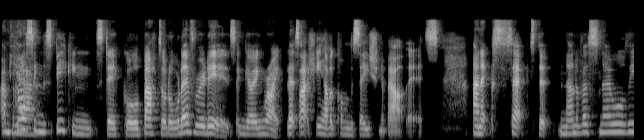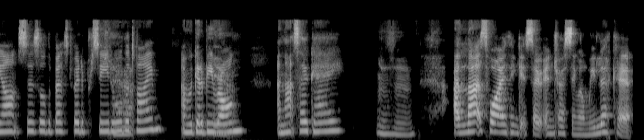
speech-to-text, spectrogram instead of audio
And passing yeah. the speaking stick or baton or whatever it is and going right let's actually have a conversation about this and accept that none of us know all the answers or the best way to proceed yeah. all the time and we're going to be yeah. wrong and that's okay mm-hmm. and that's why i think it's so interesting when we look at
